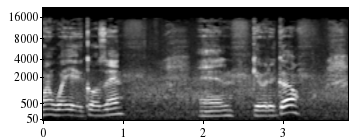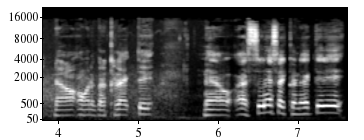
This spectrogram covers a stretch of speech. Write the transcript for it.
one way it goes in and give it a go. Now I'm gonna connect it. Now as soon as I connected it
